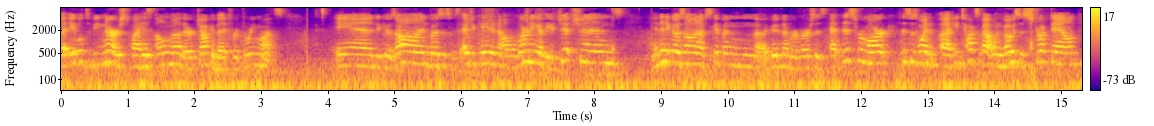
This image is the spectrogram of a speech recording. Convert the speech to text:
but able to be nursed by his own mother, Jochebed, for three months. And it goes on. Moses was educated in all the learning of the Egyptians. And then it goes on. I'm skipping a good number of verses. At this remark, this is when uh, he talks about when Moses struck down,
